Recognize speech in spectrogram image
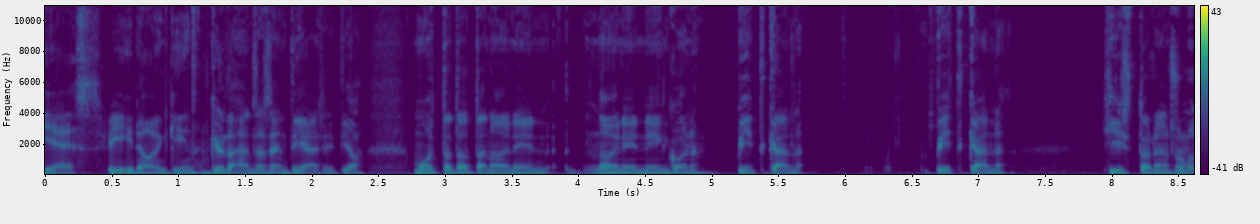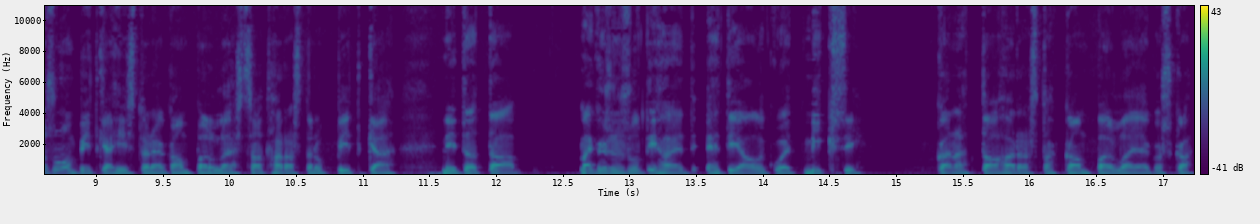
Yes, vihdoinkin. Kyllähän sä sen tiesit jo, mutta tota noin, niin, noin niin, niin kuin pitkän, pitkän historian, sulla, sulla on pitkä historia kamppailulla ja sä oot harrastanut pitkään, niin tota, mä kysyn sulta ihan heti, heti alkuun, että miksi kannattaa harrastaa kamppailulajia, koska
